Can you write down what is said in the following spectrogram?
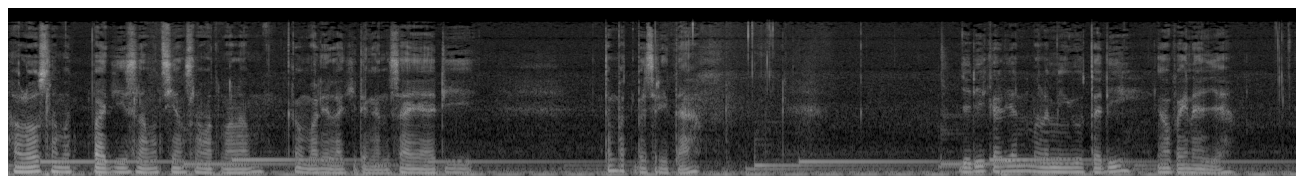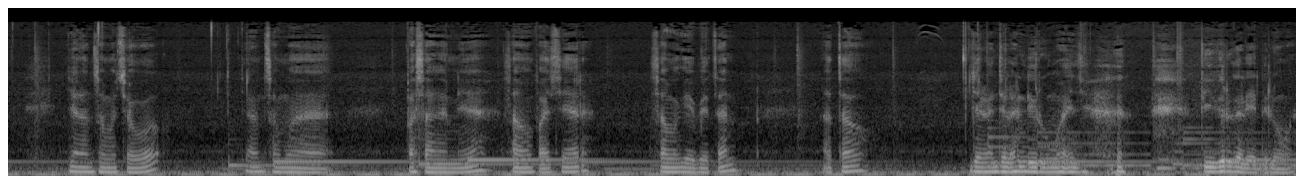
Halo, selamat pagi, selamat siang, selamat malam. Kembali lagi dengan saya di tempat bercerita. Jadi kalian malam minggu tadi ngapain aja? Jalan sama cowok, jalan sama pasangannya, sama pacar, sama gebetan, atau jalan-jalan di rumah aja? Tidur kali ya di rumah.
